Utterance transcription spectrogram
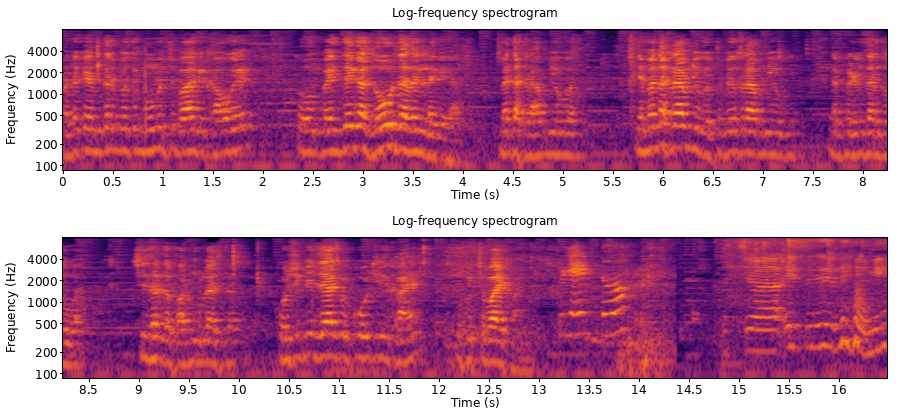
मतलब के अंदर मतलब मुँह में चबा के खाओगे तो मैदे का ज़ोर ज़्यादा नहीं लगेगा। मैदा खराब नहीं होगा। जब मैदा खराब नहीं होगा तबीयत खराब नहीं होगी न पेट में दर्द होगा। सीधा सा फार्मूला इसका। कोशिश की जाए कि कोई चीज़ खाएँ तो कुछ चबाए खाएँ। इसलिए होगी।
